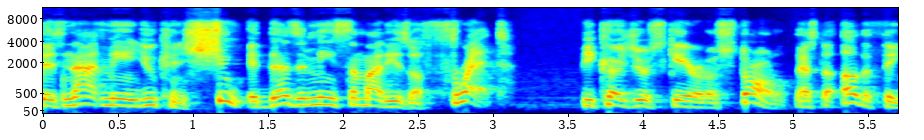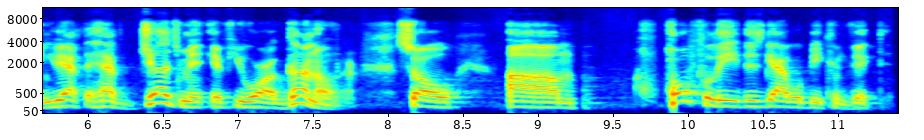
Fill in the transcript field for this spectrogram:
does not mean you can shoot. It doesn't mean somebody is a threat because you're scared or startled. That's the other thing. You have to have judgment if you are a gun owner. So um, hopefully this guy will be convicted.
